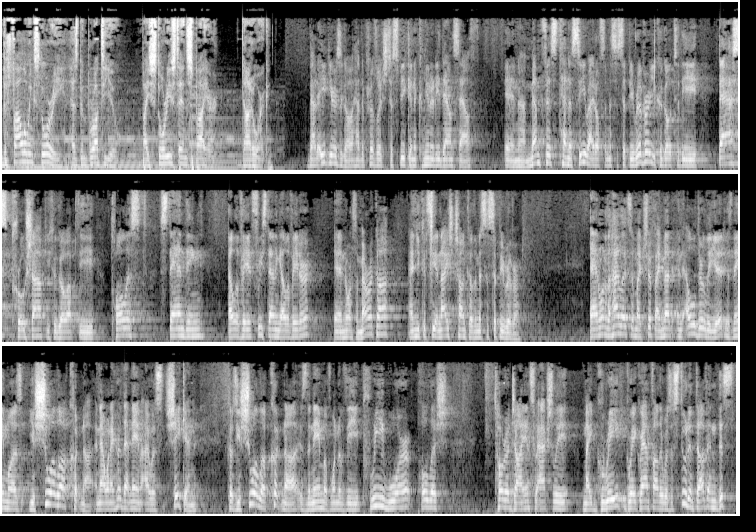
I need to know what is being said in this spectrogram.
The following story has been brought to you by StoriesToInspire.org. About eight years ago, I had the privilege to speak in a community down south in uh, Memphis, Tennessee, right off the Mississippi River. You could go to the Bass Pro Shop. You could go up the tallest standing elevator, freestanding elevator in North America, and you could see a nice chunk of the Mississippi River. And one of the highlights of my trip, I met an elderly Yid. His name was Yeshua La Kutna. And now when I heard that name, I was shaken because Yeshua La Kutna is the name of one of the pre-war Polish Torah giants who actually my great great grandfather was a student of, and this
